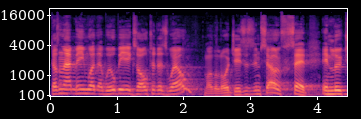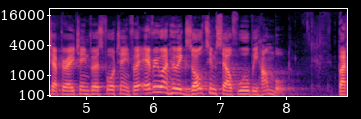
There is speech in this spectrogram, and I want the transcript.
Doesn't that mean that we'll be exalted as well? Well, the Lord Jesus himself said in Luke chapter 18, verse 14 For everyone who exalts himself will be humbled, but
